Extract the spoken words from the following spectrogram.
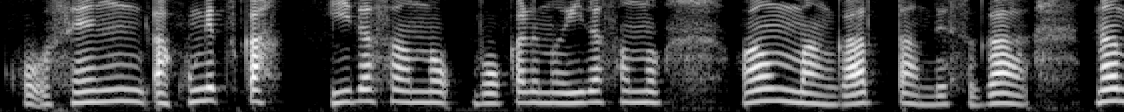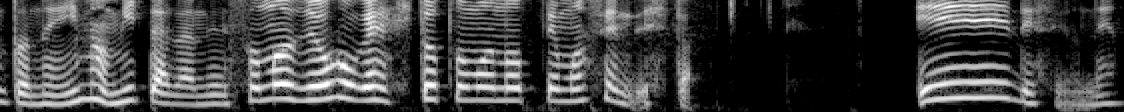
こう、先、あ、今月か。飯田さんの、ボーカルの飯田さんのワンマンがあったんですが、なんとね、今見たらね、その情報が一つも載ってませんでした。えーですよね。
